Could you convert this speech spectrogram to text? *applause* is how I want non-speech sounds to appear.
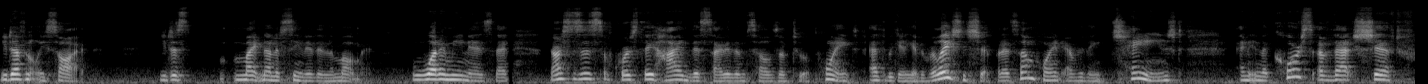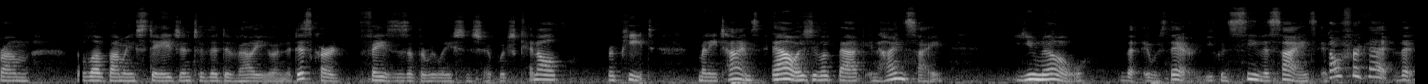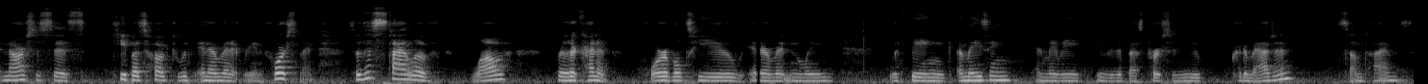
You definitely saw it. You just might not have seen it in the moment. What I mean is that narcissists, of course, they hide this side of themselves up to a point at the beginning of the relationship, but at some point everything changed. And in the course of that shift from the love bombing stage into the devalue and the discard phases of the relationship, which can all repeat many times, now as you look back in hindsight, you know that it was there. You can see the signs. And don't forget that narcissists keep us hooked with intermittent reinforcement. So, this style of love where they're kind of horrible to you intermittently with being amazing and maybe even the best person you could imagine sometimes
